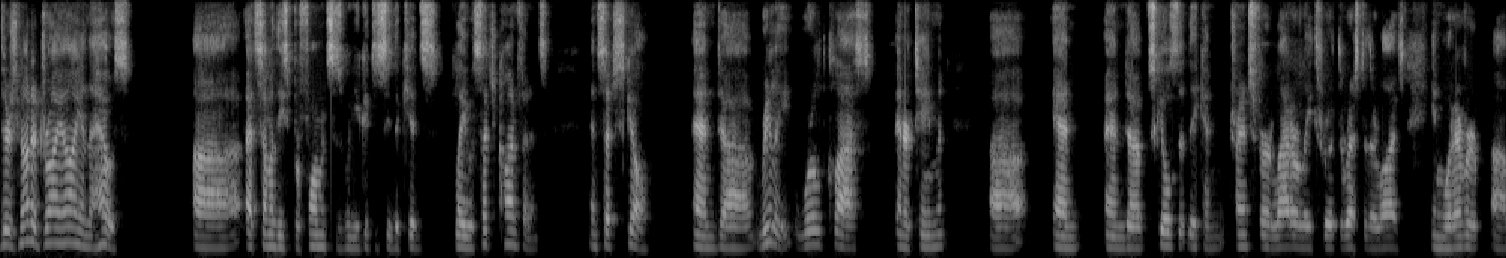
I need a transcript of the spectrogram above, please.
there's not a dry eye in the house uh, at some of these performances when you get to see the kids play with such confidence and such skill and uh, really world class entertainment uh, and and uh, skills that they can transfer laterally throughout the rest of their lives in whatever uh,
